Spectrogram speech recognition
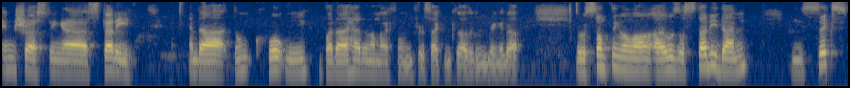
interesting uh, study and uh, don't quote me but i had it on my phone for a second because i was going to bring it up there was something along. Uh, it was a study done. These six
